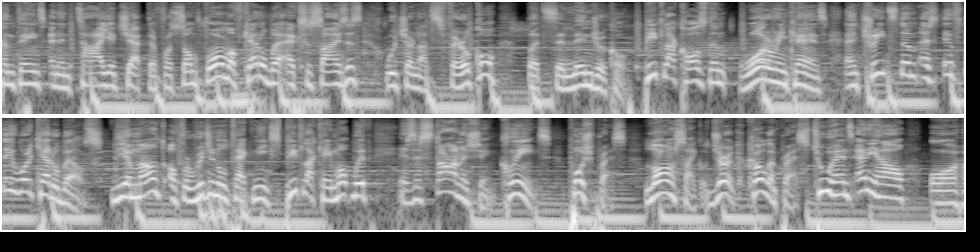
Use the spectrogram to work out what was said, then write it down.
contains an entire chapter for some form of kettlebell exercises which are not spherical but cylindrical. Pitla calls them watering cans and treats them as if they were kettlebells. The amount of original techniques Pitla came up with is astonishing. Cleans, push press, long cycle, jerk, curl and press, two hands anyhow, or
